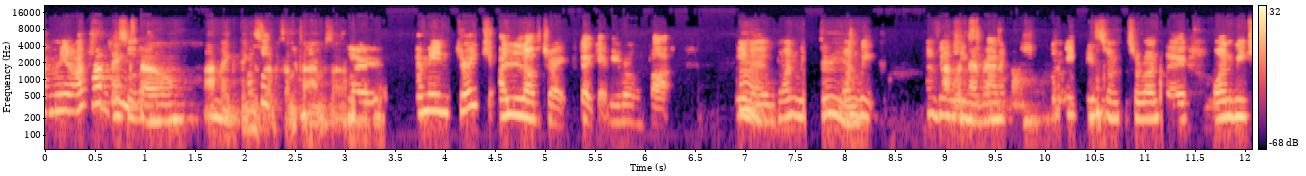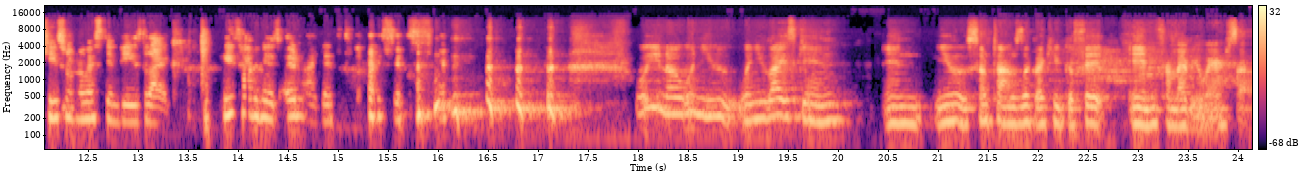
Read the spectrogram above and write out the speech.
I mean, I've I think so. I make things Also- up sometimes, though. So, I mean, Drake. I love Drake. Don't get me wrong, but you Hmm. know, one week, one week, one week he's Spanish, one week he's from Toronto, one week he's from the West Indies. Like, he's having his own identity crisis. well, you know, when you when you light skin and you sometimes look like you could fit in from everywhere. So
